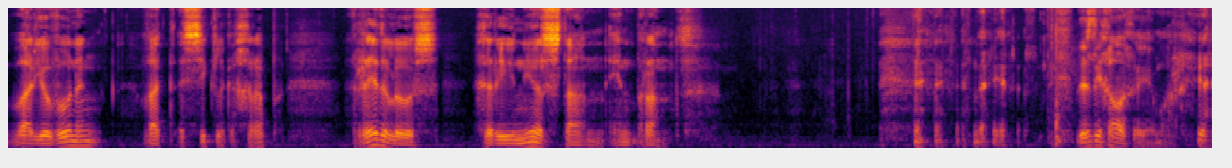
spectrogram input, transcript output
Waar jou woning wat 'n sieklike grap reddeloos geruineer staan en brand. dis die galge humor.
